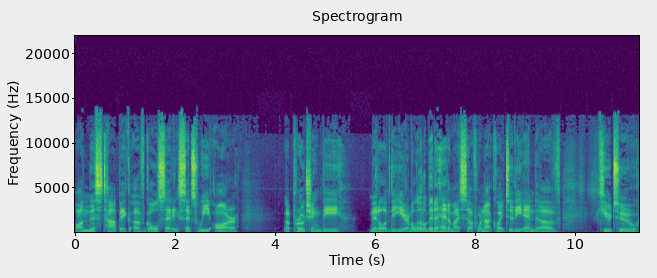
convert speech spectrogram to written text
on this topic of goal setting, since we are approaching the middle of the year. I'm a little bit ahead of myself. We're not quite to the end of Q2,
